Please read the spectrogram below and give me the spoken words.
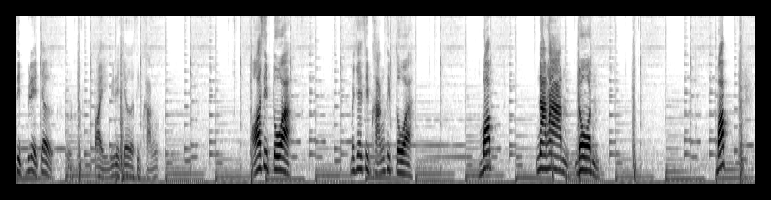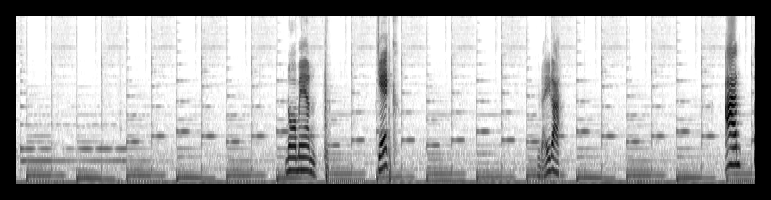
10วิเลเจอร์ ต่อยวิเลเจอร์10ครั้ง อ๋อ10ตัว ไม่ใช่10ครั้ง10ตัว บ๊อบ นาธาน โดน บ๊อบ นอร์แมน เจ็ค อยู่ไหนล่ะ อันโต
